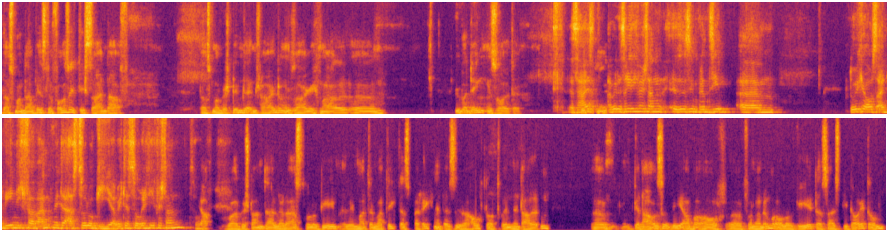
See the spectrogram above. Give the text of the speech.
dass man da ein bisschen vorsichtig sein darf. dass man bestimmte Entscheidungen, sage ich mal, äh, überdenken sollte. Das heißt, habe ich das richtig verstanden? Es ist im Prinzip ähm, durchaus ein wenig verwandt mit der Astrologie. Habe ich das so richtig verstanden? So. Ja, weil Bestandteile der Astrologie, die Mathematik, das berechnet, das ist auch dort drin enthalten. Äh, genauso wie aber auch äh, von der Numerologie, das heißt die Deutung.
